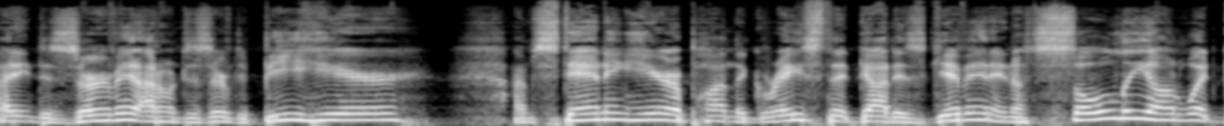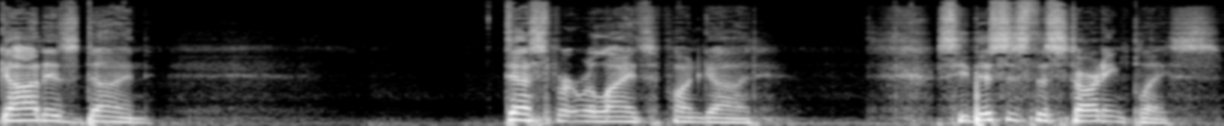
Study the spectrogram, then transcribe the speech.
I didn't deserve it. I don't deserve to be here. I'm standing here upon the grace that God has given and solely on what God has done. Desperate reliance upon God. See, this is the starting place.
